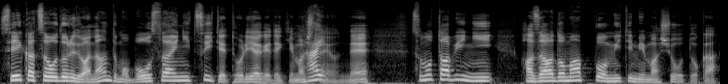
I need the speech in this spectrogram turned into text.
生活を踊るでは何度も防災について取り上げてきましたよね、はい、その度にハザードマップを見てみましょうとか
